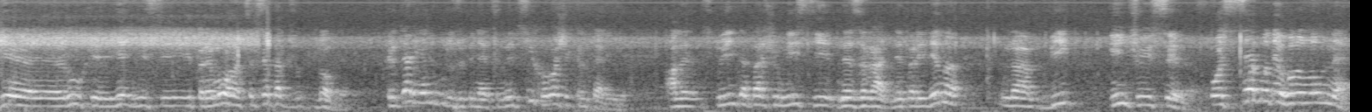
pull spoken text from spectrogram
є е, рухи, єдність і перемога, це все так добре. Критерії я не буду зупинятися, вони всі хороші критерії. Але стоїть на першому місці не зрадь, не перейди на, на бік іншої сили. Ось це буде головне.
